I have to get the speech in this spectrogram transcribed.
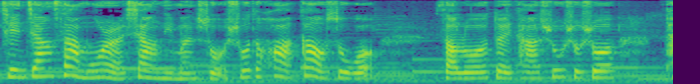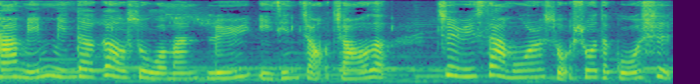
请将萨摩尔向你们所说的话告诉我。”扫罗对他叔叔说：“他明明的告诉我们，驴已经找着了。至于萨摩尔所说的国事，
